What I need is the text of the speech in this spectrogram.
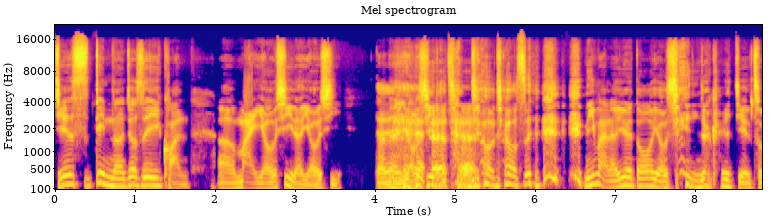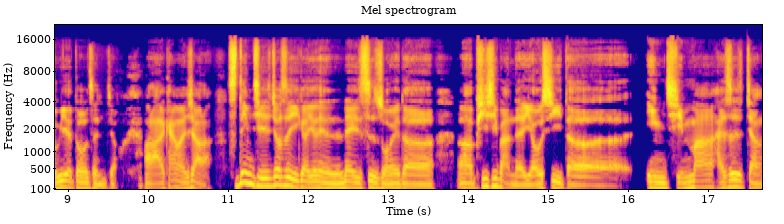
其实 Steam 呢，就是一款呃买游戏的游戏。它的游戏的成就就是，你买了越多游戏，你就可以解除越多成就。好啦，开玩笑啦。Steam 其实就是一个有点类似所谓的呃 PC 版的游戏的引擎吗？还是讲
